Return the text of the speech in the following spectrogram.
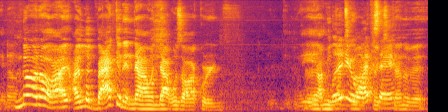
You know, No no I I look back at it now and that was awkward. yeah. I mean, What did your wife the say? extent of it.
